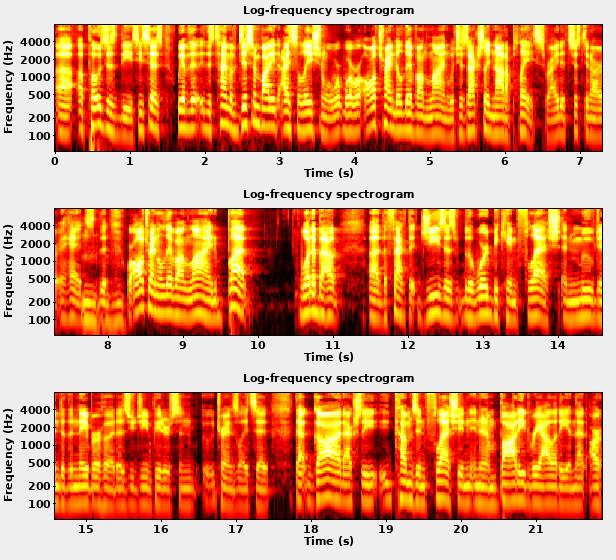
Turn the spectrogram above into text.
uh, opposes these. He says we have the, this time of disembodied isolation where we're, where we're all trying to live online, which is actually not a place, right? It's just in our heads. The- we're all trying to live online, but what about uh, the fact that Jesus, the Word became flesh and moved into the neighborhood, as Eugene Peterson translates it? That God actually comes in flesh in, in an embodied reality, and that our,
